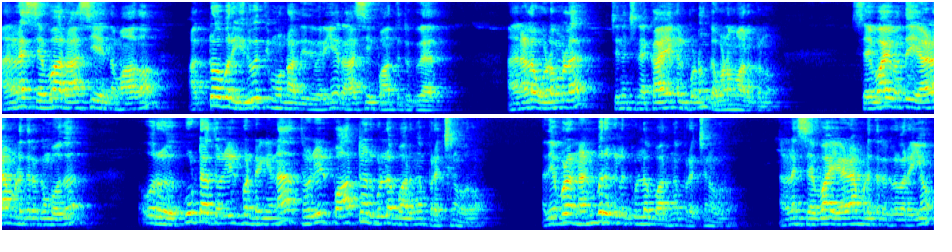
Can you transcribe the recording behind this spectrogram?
அதனால் செவ்வாய் ராசியை இந்த மாதம் அக்டோபர் இருபத்தி மூன்றாம் தேதி வரையும் ராசியை பார்த்துட்டு இருக்கிறார். அதனால் உடம்புல சின்ன சின்ன காயங்கள் படும் கவனமாக இருக்கணும். செவ்வாய் வந்து ஏழாம் இடத்துல இருக்கும்போது ஒரு கூட்டாக தொழில் பண்ணுறீங்கன்னா தொழில் பார்ட்னருக்குள்ளே பாருங்கள் பிரச்சனை வரும். அதே போல் நண்பர்களுக்குள்ளே பாருங்கள் பிரச்சனை வரும். அதனால் செவ்வாய் ஏழாம் இடத்துல இருக்கிற வரையும்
